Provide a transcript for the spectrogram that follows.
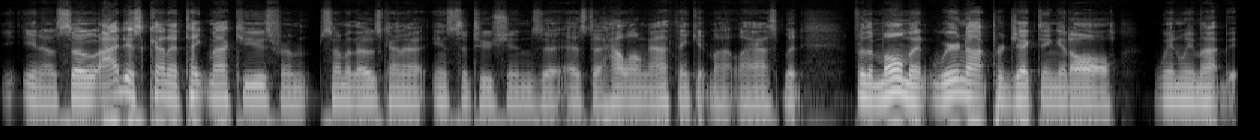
you know, so I just kind of take my cues from some of those kind of institutions uh, as to how long I think it might last. But for the moment, we're not projecting at all when we might be,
